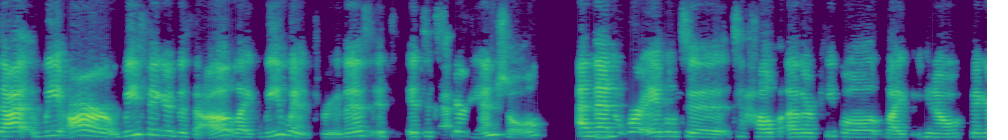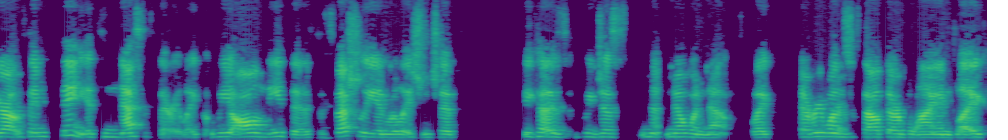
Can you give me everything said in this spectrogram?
that we are we figured this out like we went through this it's it's experiential and then mm-hmm. we're able to to help other people like you know figure out the same thing it's necessary like we all need this especially in relationships because we just n- no one knows like everyone's just out there blind like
